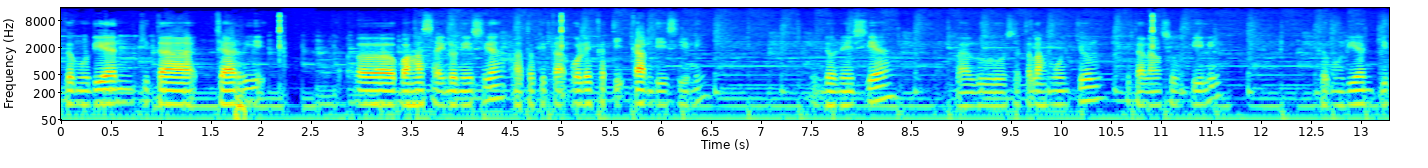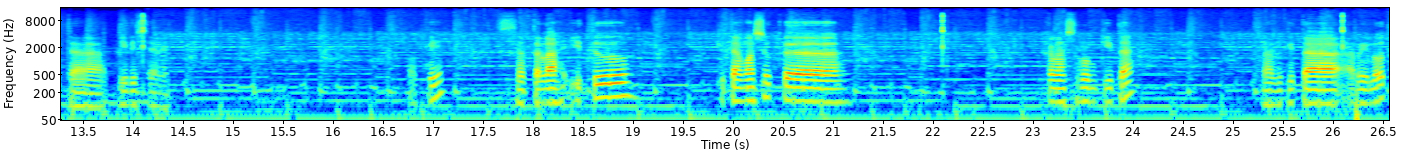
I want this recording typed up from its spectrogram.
Kemudian kita cari e, bahasa Indonesia atau kita boleh ketikkan di sini. Indonesia. Lalu setelah muncul kita langsung pilih kemudian kita pilih select. Oke setelah itu kita masuk ke classroom kita. Lalu kita reload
